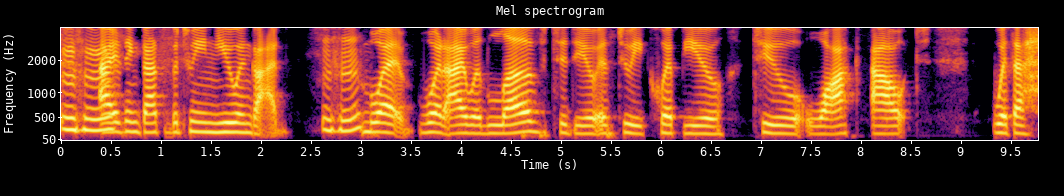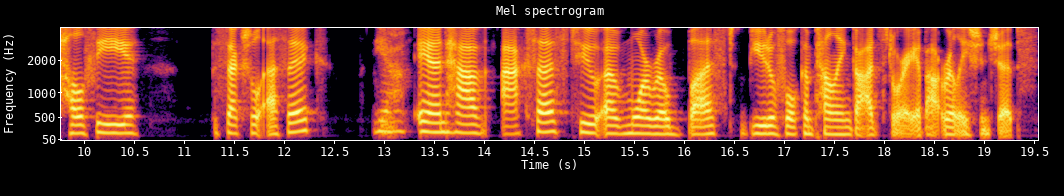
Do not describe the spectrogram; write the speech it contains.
Mm-hmm. I think that's between you and God. Mm-hmm. What what I would love to do is to equip you to walk out with a healthy sexual ethic yeah and have access to a more robust beautiful compelling god story about relationships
